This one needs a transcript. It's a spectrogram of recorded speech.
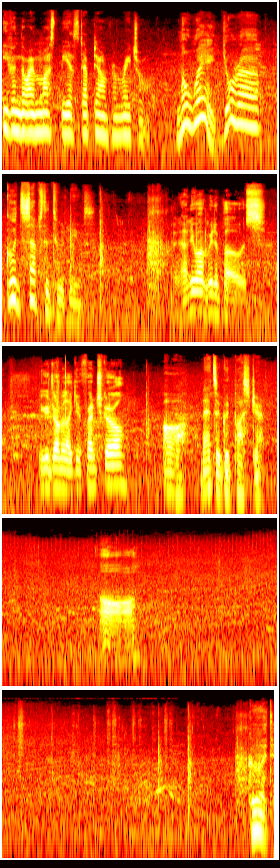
Even though I must be a step down from Rachel. No way. You're a good substitute, Muse. Wait, how do you want me to pose? You could draw me like your French girl? Oh, that's a good posture. Aw. Good.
